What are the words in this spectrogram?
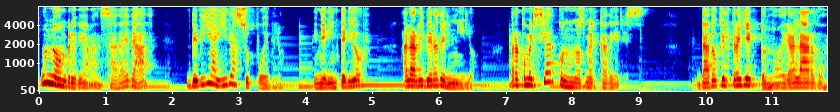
Un hombre de avanzada edad debía ir a su pueblo, en el interior, a la ribera del Nilo, para comerciar con unos mercaderes. Dado que el trayecto no era largo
